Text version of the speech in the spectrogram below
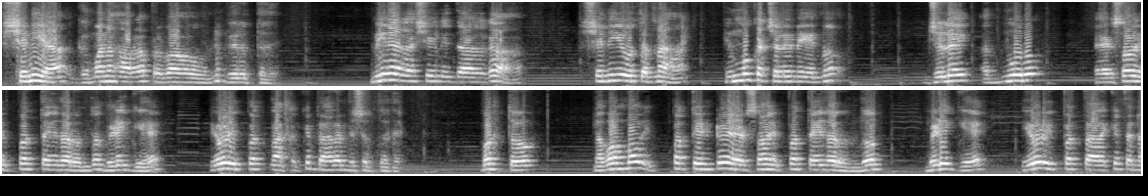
ಶನಿಯ ಗಮನಾರ್ಹ ಪ್ರಭಾವವನ್ನು ಬೀರುತ್ತದೆ. ಮೀನ ರಾಶಿಯಲ್ಲಿದ್ದಾಗ ಶನಿಯು ತನ್ನ ಹಿಮ್ಮುಖ ಚಲನೆಯನ್ನು ಜುಲೈ ಹದಿಮೂರು ಎರಡ್ ಸಾವಿರದ ಇಪ್ಪತ್ತೈದರಂದು ಬೆಳಿಗ್ಗೆ ಏಳು ಇಪ್ಪತ್ನಾಲ್ಕಕ್ಕೆ ಪ್ರಾರಂಭಿಸುತ್ತದೆ. ಮತ್ತು ನವೆಂಬರ್ ಇಪ್ಪತ್ತೆಂಟು ಎರಡ್ ಸಾವಿರದ ಇಪ್ಪತ್ತೈದರಂದು ಬೆಳಿಗ್ಗೆ ಏಳು ಇಪ್ಪತ್ತಾರಕ್ಕೆ ತನ್ನ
